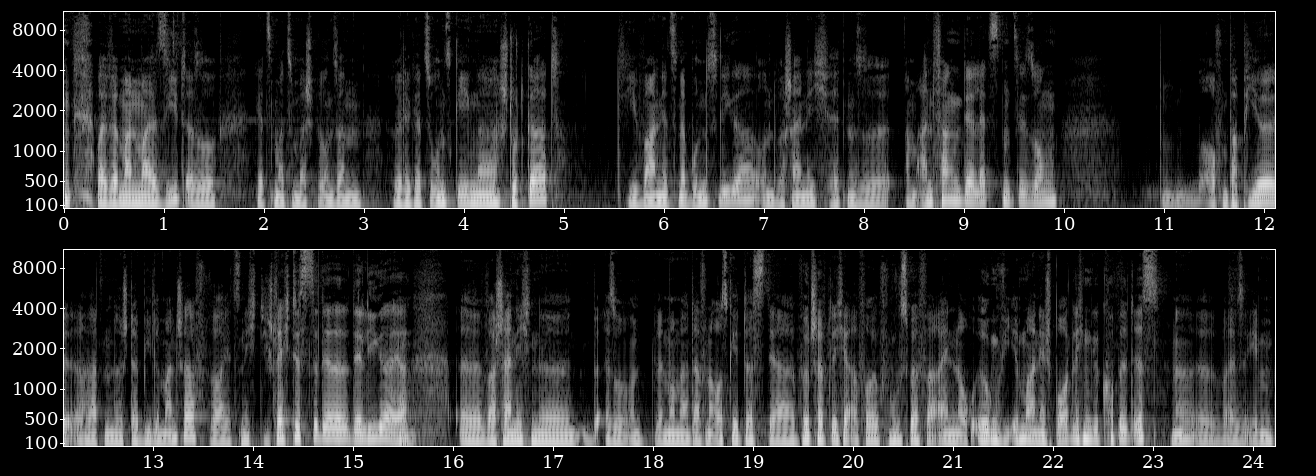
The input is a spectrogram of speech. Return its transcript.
Weil wenn man mal sieht, also jetzt mal zum Beispiel unseren Relegationsgegner Stuttgart, die waren jetzt in der Bundesliga und wahrscheinlich hätten sie am Anfang der letzten Saison auf dem Papier hatten eine stabile Mannschaft, war jetzt nicht die schlechteste der, der Liga, ja. Mhm. Äh, wahrscheinlich eine, also und wenn man mal davon ausgeht, dass der wirtschaftliche Erfolg von Fußballvereinen auch irgendwie immer an den sportlichen gekoppelt ist, ne, äh, weil sie eben,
